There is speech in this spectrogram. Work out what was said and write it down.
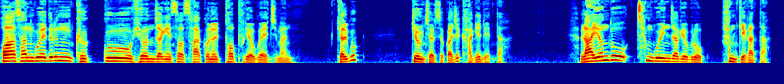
화산구 애들은 극구 현장에서 사건을 덮으려고 했지만 결국 경찰서까지 가게 됐다. 라이언도 참고인 자격으로 함께 갔다.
